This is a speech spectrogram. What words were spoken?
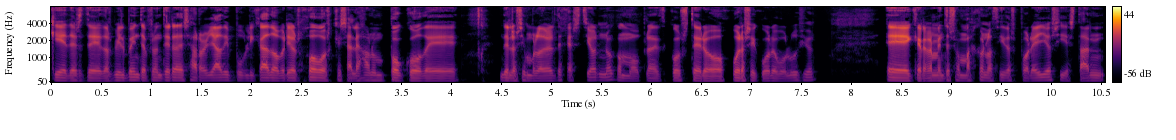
desde 2020 Frontier ha desarrollado y publicado varios juegos que se alejan un poco de, de los simuladores de gestión, ¿no? Como Planet Coaster o Jurassic World Evolution. Eh, que realmente son más conocidos por ellos y están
